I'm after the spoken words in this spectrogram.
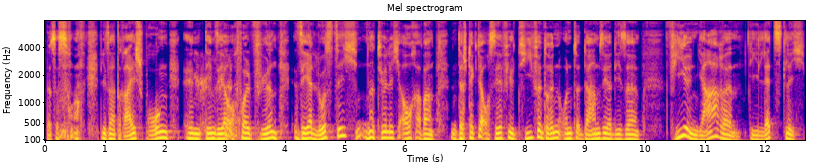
Das ist so dieser Dreisprung, den Sie ja auch vollführen. Sehr lustig natürlich auch, aber da steckt ja auch sehr viel Tiefe drin und da haben Sie ja diese vielen Jahre, die letztlich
